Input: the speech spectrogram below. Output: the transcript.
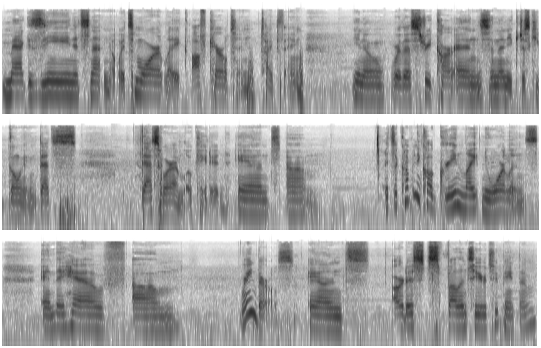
magazine. It's not no. It's more like off Carrollton type thing. You know, where the streetcar ends and then you just keep going. That's that's where I'm located, and. Um, it's a company called Green Light New Orleans, and they have um, rain barrels, and artists volunteer to paint them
